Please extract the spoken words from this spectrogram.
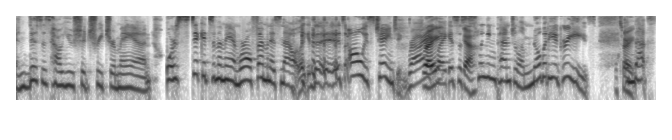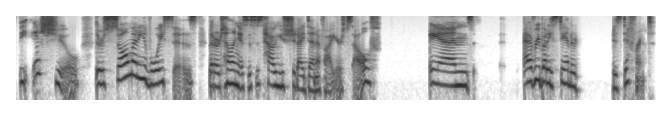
and this is how you should treat your man or stick it to the man we're all feminists now. Like it's always changing right? right? Like it's a yeah. swinging pendulum. Nobody agrees. That's right. and that's the issue. There's so many voices that are telling us this is how you should identify yourself and everybody's standard is different.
